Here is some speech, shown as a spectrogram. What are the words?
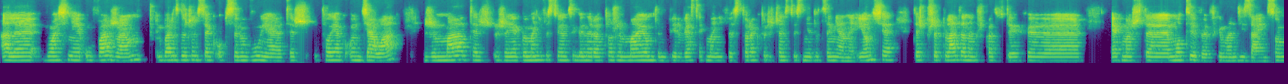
Ale właśnie uważam, bardzo często jak obserwuję też to, jak on działa, że ma też, że jakby manifestujący generatorzy mają ten pierwiastek manifestora, który często jest niedoceniany i on się też przeplata na przykład w tych e, jak masz te motywy w Human Design. Są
